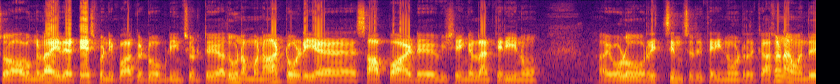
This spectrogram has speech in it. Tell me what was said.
ஸோ அவங்களாம் இதை டேஸ்ட் பண்ணி பார்க்கட்டும் அப்படின்னு சொல்லிட்டு அதுவும் நம்ம நாட்டோடைய சாப்பாடு விஷயங்கள்லாம் தெரியணும். எவ்வளோ ரிச்சுன்னு சொல்லி தெரியணுன்றதுக்காக நான் வந்து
